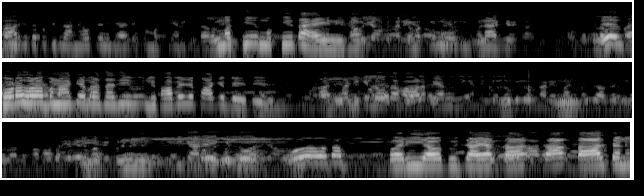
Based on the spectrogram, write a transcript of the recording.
ਬਾਹਰ ਜਿੱਥੇ ਤੁਸੀਂ ਬਣਾਉਂਦੇ ਹੋ ਉੱਥੇ ਨਹੀਂ ਜਾਏ ਦੇਖੋ ਮੱਖੀਆਂ ਵੀ ਕਿੱਦਾਂ ਮੱਖੀ ਮੁੱਖੀ ਤਾਂ ਹੈ ਹੀ ਨਹੀਂ ਜੀ। ਮੱਖੀ ਨਹੀਂ ਹੈਗੀ। ਨਾ ਜੀ। ਇਹ ਥੋੜਾ ਥੋੜਾ ਬਣਾ ਕੇ ਬਸ ਅਸੀਂ ਲਿਫਾਫੇ 'ਚ ਪਾ ਕੇ ਵੇਚਦੇ ਹਾਂ 5 ਕਿਲੋ ਦਾ ਮਾਲ ਪਿਆ ਤੁਸੀਂ ਕਹਿੰਦੇ ਕਿਲੋ ਕਿਲੋ ਬਣਾਣੇ 5 5 10 ਕਿਲੋ ਦਾ ਲਿਫਾਫਾ ਭਰੇ। ਤੁਸੀਂ ਕਹਿ ਰਹੇ ਕਿਲੋ ਉਹ ਉਹ ਤਾਂ ਬਰੀ ਆ ਉਹ ਦੂਜਾ ਆ ਦਾਲ ਦਾਲ- ਦਾਲ ਚਨੇ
